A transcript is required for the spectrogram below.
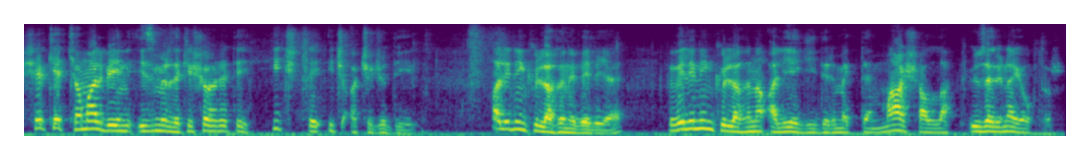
Şevket Kemal Bey'in İzmir'deki şöhreti hiç de iç açıcı değil. Ali'nin küllahını Veli'ye, Veli'nin küllahını Ali'ye giydirmekte maşallah üzerine yoktur.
